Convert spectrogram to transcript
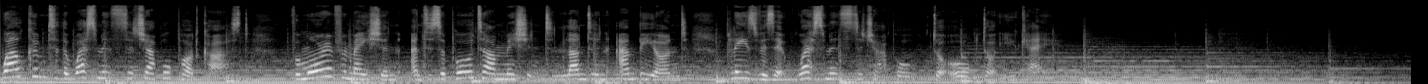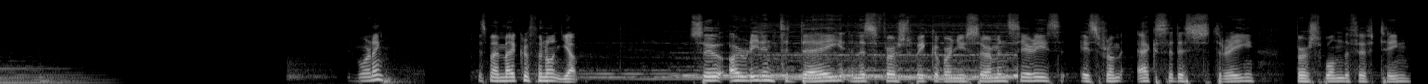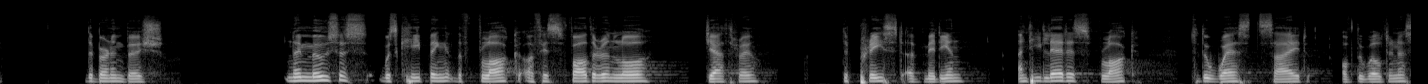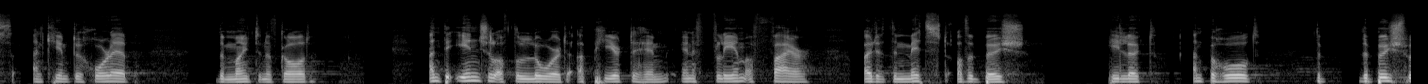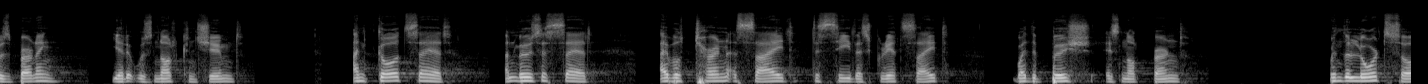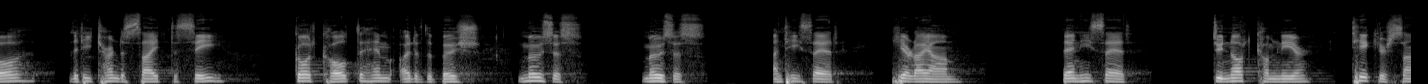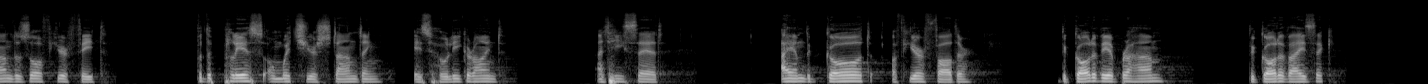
Welcome to the Westminster Chapel podcast. For more information and to support our mission to London and beyond, please visit westminsterchapel.org.uk. Good morning. Is my microphone on? Yep. So, our reading today in this first week of our new sermon series is from Exodus 3, verse 1 to 15 the burning bush. Now Moses was keeping the flock of his father in law, Jethro, the priest of Midian, and he led his flock to the west side of the wilderness and came to Horeb, the mountain of God. And the angel of the Lord appeared to him in a flame of fire out of the midst of a bush. He looked, and behold, the, the bush was burning, yet it was not consumed. And God said, and Moses said, I will turn aside to see this great sight, why the bush is not burned. When the Lord saw that he turned aside to see, God called to him out of the bush, Moses, Moses. And he said, Here I am. Then he said, Do not come near, take your sandals off your feet, for the place on which you're standing is holy ground. And he said, I am the God of your father, the God of Abraham, the God of Isaac,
